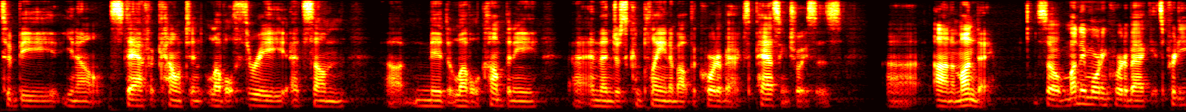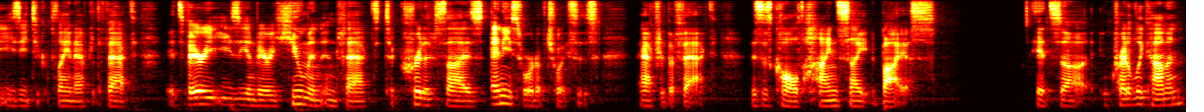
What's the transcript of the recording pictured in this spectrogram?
to be you know staff accountant level three at some uh, mid level company and then just complain about the quarterback's passing choices uh, on a Monday. So, Monday morning quarterback, it's pretty easy to complain after the fact. It's very easy and very human, in fact, to criticize any sort of choices after the fact. This is called hindsight bias. It's uh, incredibly common.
